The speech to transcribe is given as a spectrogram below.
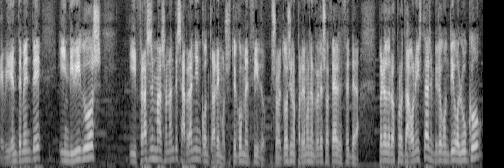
Evidentemente, individuos y frases malsonantes habrán y encontraremos, estoy convencido. Sobre todo si nos perdemos en redes sociales, etcétera. Pero de los protagonistas, empiezo contigo, Luco.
